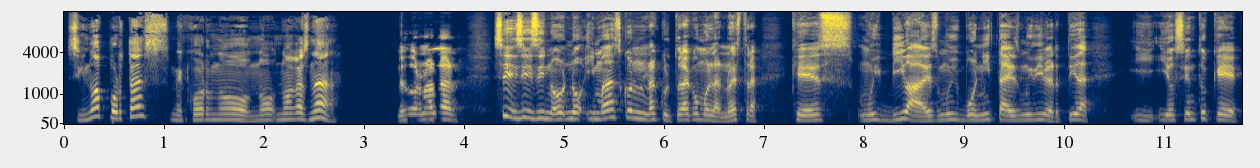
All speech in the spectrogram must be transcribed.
si no aportas, mejor no, no, no hagas nada. Mejor no hablar. Sí, sí, sí, no, no, y más con una cultura como la nuestra, que es muy viva, es muy bonita, es muy divertida. y yo siento que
